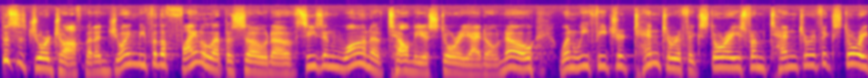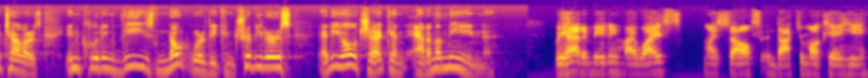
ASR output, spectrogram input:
This is George Hoffman, and join me for the final episode of Season 1 of Tell Me a Story I Don't Know, when we feature 10 terrific stories from 10 terrific storytellers, including these noteworthy contributors Eddie Olczyk and Adam Amin. We had a meeting, my wife, myself, and Dr. Mulcahy,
